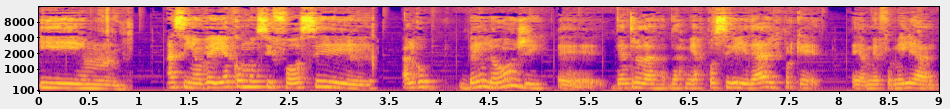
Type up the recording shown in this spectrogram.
E, assim, eu veia como se fosse algo bem longe, é, dentro da, das minhas possibilidades, porque é, a minha família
